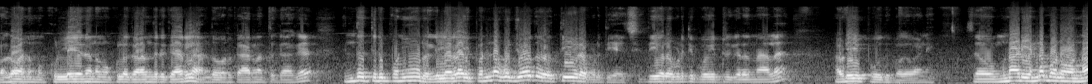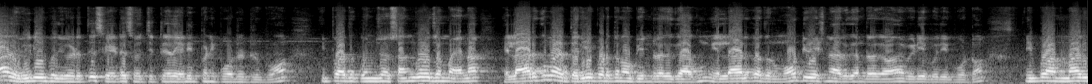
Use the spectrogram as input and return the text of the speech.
பகவான் நமக்குள்ளேயே தான் நமக்குள்ளே கலந்துருக்காருல அந்த ஒரு காரணத்துக்காக இந்த திருப்பணியும் ரெகுலராக இப்போ இன்னும் கொஞ்சம் தீவிரப்படுத்தியாச்சு. தீவிரப்படுத்தி போயிட்டு இருக்கிறதுனால அப்படியே போகுது பகவானே. ஸோ முன்னாடி என்ன பண்ணுவோம்னா அது வீடியோ பதிவு எடுத்து ஸ்டேட்டஸ் வச்சுட்டு அதை எடிட் பண்ணி போட்டுட்ருப்போம் இப்போ அது கொஞ்சம் சங்கோஜமாக ஏன்னா எல்லாருக்கும் அதை தெரியப்படுத்தணும் அப்படின்றதுக்காகவும் எல்லாருக்கும் அது ஒரு மோட்டிவேஷனாக இருக்குன்றதுக்காக தான் வீடியோ பதிவு போட்டோம். இப்போ அந்த மாதிரி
